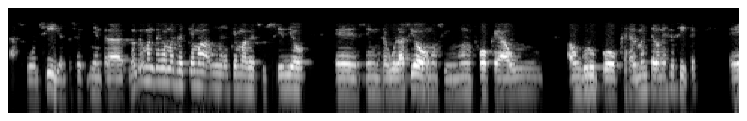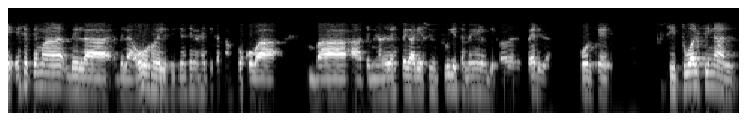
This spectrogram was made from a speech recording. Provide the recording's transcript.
a su bolsillo. Entonces, mientras nosotros mantengamos el esquema, un esquema de subsidio sin regulación o sin un enfoque a un, a un grupo que realmente lo necesite, ese tema de la, del ahorro y la eficiencia energética tampoco va, va a terminar de despegar y eso influye también en los indicadores de pérdida, porque si tú al final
